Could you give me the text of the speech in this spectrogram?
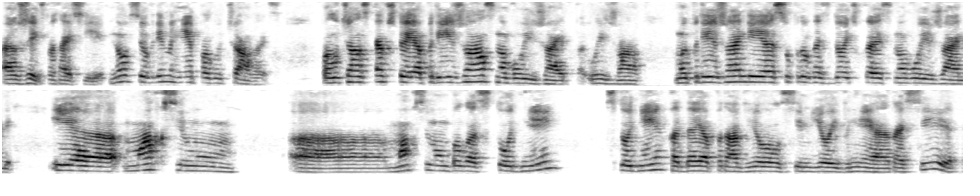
э, жить в России. Но все время не получалось. Получалось так, что я приезжал, снова уезжал, уезжал. Мы приезжали, супруга с дочкой снова уезжали. И э, максимум, э, максимум было 100 дней. 100 дней, когда я провел семьей вне России,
